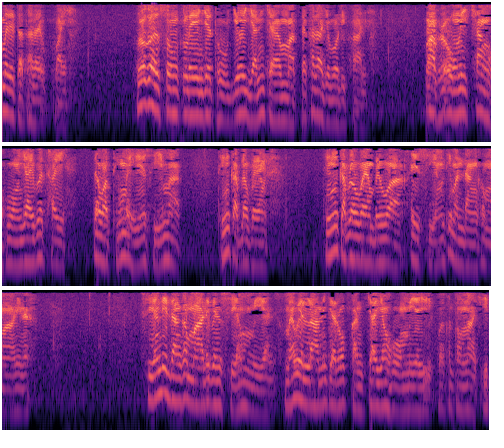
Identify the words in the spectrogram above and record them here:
ไม่ได้ตัดอะไรออกไป เพราะก็ทรงเกรงจะถูกเยอะหยันจะหมัดแต่ข้าราชบริพารว่าพระองค์นี่ช่างห่วงใยพระไทยแต่ว่าถึงไม่เหสีมาก ถึงกับเราแวง ถึงกับเราแวงไปว่าไอ้เสียงที่มันดังเข้ามานี่นะ เสียงที่ดังเข้ามาได้เป็นเสียงเมียแม้เวลานี้จะรบกันใจยังห่วงเมียอีกว่าก็ต้องน่าคิด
